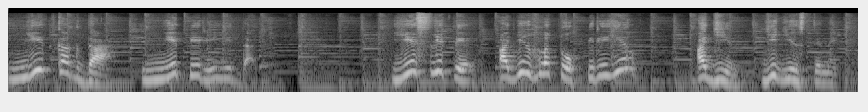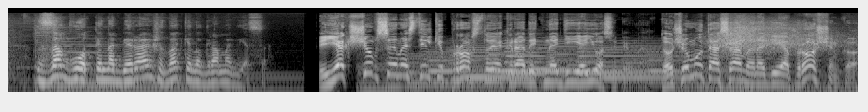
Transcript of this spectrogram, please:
Никогда не переедать. Если ты один глоток переел, один, единственный, за год ты набираешь 2 килограмма веса. Якщо все настільки просто, як радить Надія Йосипівна, то чому та сама Надія Прощенко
